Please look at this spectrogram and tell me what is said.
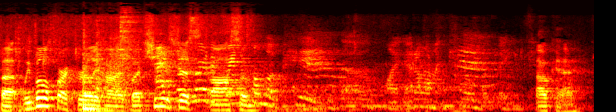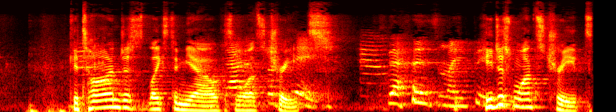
but we both worked really hard. But I she's prefer just to awesome. bring home a pig, though. Like, I don't want to kill the pig. Okay. Catan just likes to meow because he wants treats. pig. That is my pig. He just wants treats.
